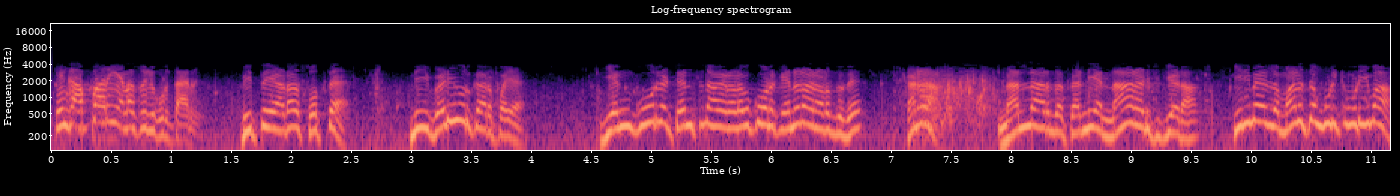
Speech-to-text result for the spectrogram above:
எங்க அப்பாரு எனக்கு சொல்லி கொடுத்தாரு? வித்தையாடா சொத்த. நீ வெளியூர்கார பையன். எங்க ஊர்ல டென்ஷன் ஆகிற அளவுக்கு உனக்கு என்னடா நடந்தது? நல்லா இருந்த தண்ணிய நான் அடிச்சுட்டேடா இனிமே இந்த மனுஷன் குடிக்க முடியுமா?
